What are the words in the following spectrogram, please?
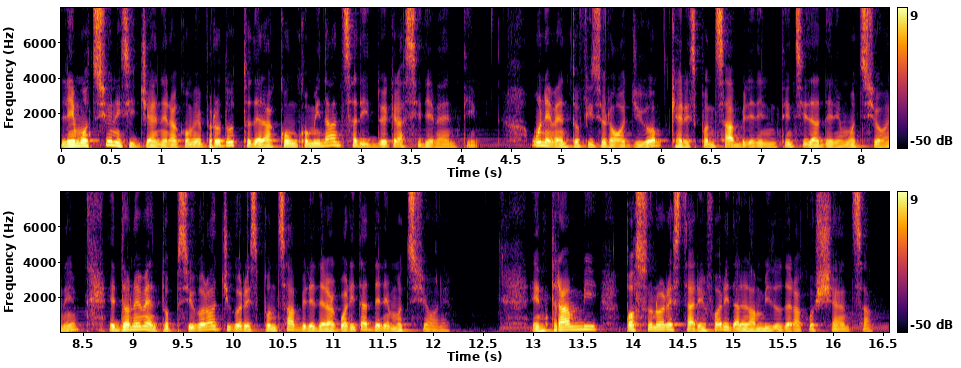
L'emozione si genera come prodotto della concomitanza di due classi di eventi. Un evento fisiologico, che è responsabile dell'intensità dell'emozione, e da un evento psicologico responsabile della qualità dell'emozione. Entrambi possono restare fuori dall'ambito della coscienza.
